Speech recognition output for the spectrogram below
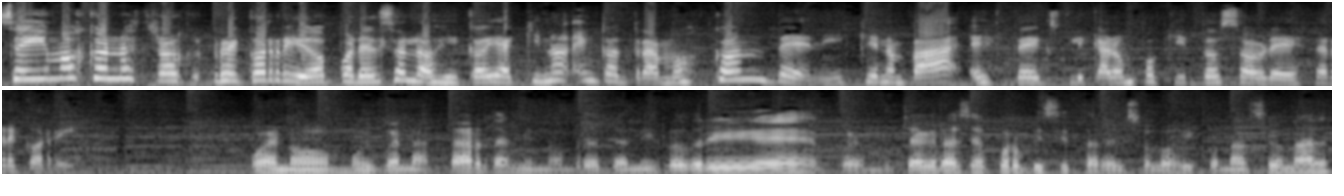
Seguimos con nuestro recorrido por el zoológico y aquí nos encontramos con Denis, quien nos va este, a explicar un poquito sobre este recorrido. Bueno, muy buenas tardes, mi nombre es Denis Rodríguez, pues muchas gracias por visitar el Zoológico Nacional.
